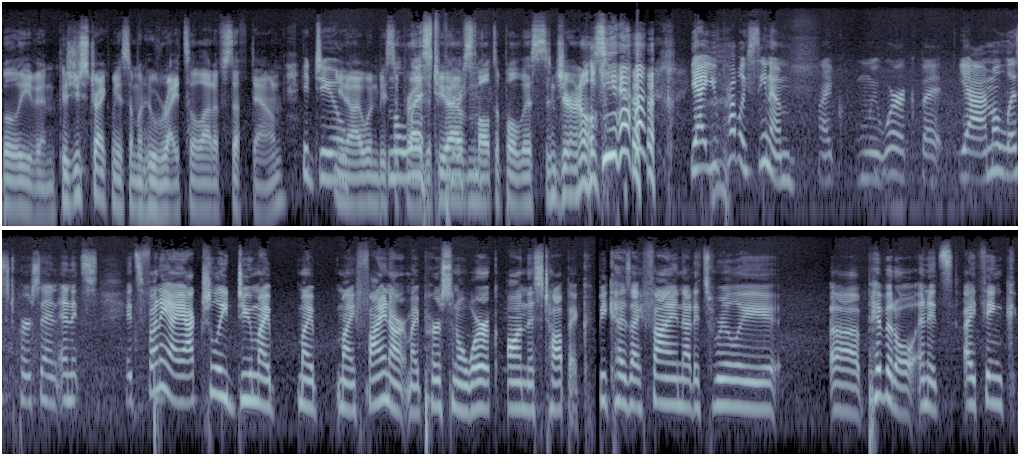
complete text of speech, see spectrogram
believe in? Because you strike me as someone who writes a lot of stuff down. I do. You know, I wouldn't be surprised if you have multiple lists and journals. yeah yeah you've probably seen them like when we work but yeah i'm a list person and it's it's funny i actually do my my my fine art my personal work on this topic because i find that it's really uh, pivotal and it's i think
